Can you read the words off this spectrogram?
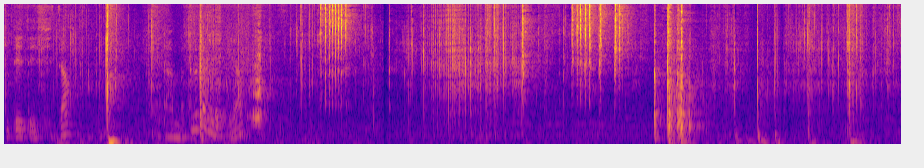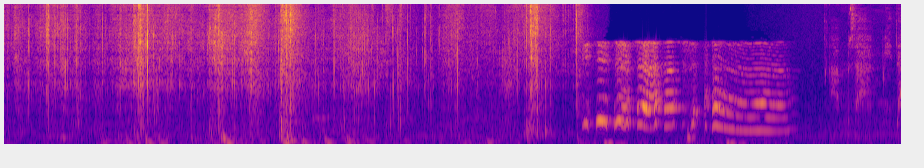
기대되시죠? 제가 한번 뜯어볼게요. 감사합니다.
